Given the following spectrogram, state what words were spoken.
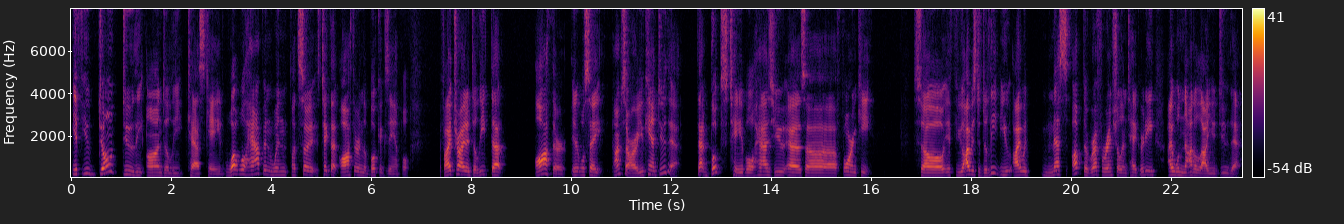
if you don't do the on delete cascade, what will happen when, let's say, take that author in the book example. If I try to delete that author, it will say, I'm sorry, you can't do that. That books table has you as a foreign key. So if you, I was to delete you, I would mess up the referential integrity. I will not allow you to do that.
